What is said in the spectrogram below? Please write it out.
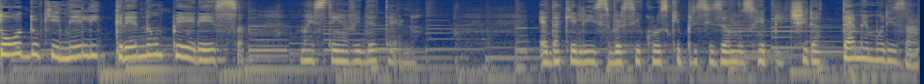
todo que nele crê não pereça, mas tenha vida eterna. É daqueles versículos que precisamos repetir até memorizar.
